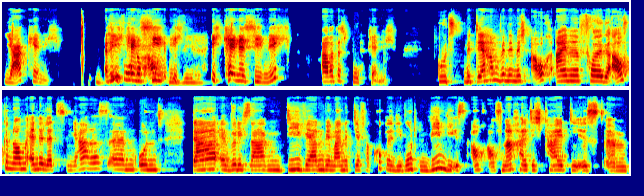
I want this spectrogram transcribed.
Ja, kenne ich. Also ich kenne sie, ich, ich kenne sie nicht, aber das Buch kenne ich. Gut, mit der haben wir nämlich auch eine Folge aufgenommen Ende letzten Jahres ähm, und da äh, würde ich sagen, die werden wir mal mit dir verkuppeln. Die wohnt in Wien, die ist auch auf Nachhaltigkeit, die ist ähm,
